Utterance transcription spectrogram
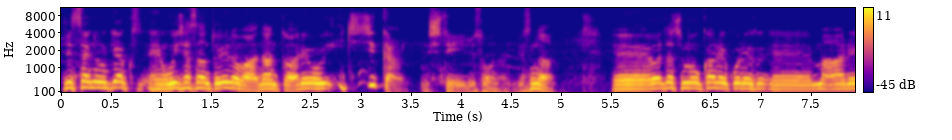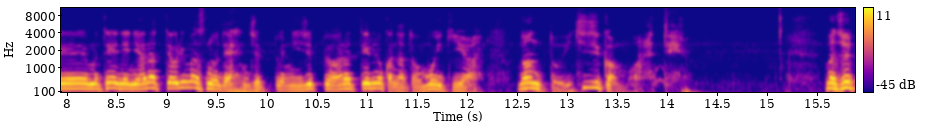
実際のお客お医者さんというのはなんとあれを1時間しているそうなんですが、えー私もかれこれ、えーまあ、あれも丁寧に洗っておりますので10分20分洗っているのかなと思いきやなんと1時間も洗っている。まあ、10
